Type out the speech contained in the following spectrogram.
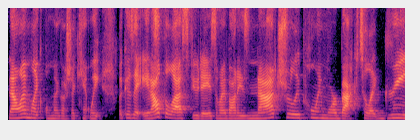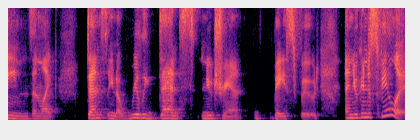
Now I'm like, oh my gosh, I can't wait because I ate out the last few days and my body's naturally pulling more back to like greens and like dense, you know, really dense nutrient based food. And you can just feel it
